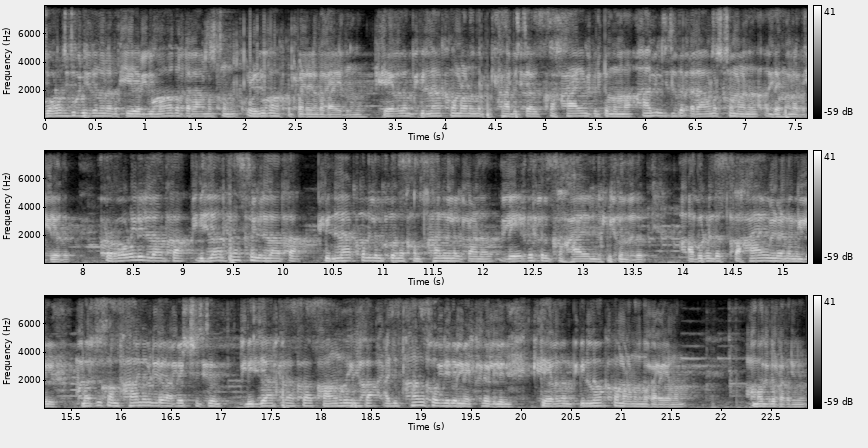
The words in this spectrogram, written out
ജോർജ് കുര്യൻ നടത്തിയ വിവാദ പരാമർശം ഒഴിവാക്കപ്പെടേണ്ടതായിരുന്നു. കേരളം പിന്നാക്കമാണെന്ന് പ്രഖ്യാപിച്ചാൽ സഹായം കിട്ടുമെന്ന അനുചിത പരാമർശമാണ് അദ്ദേഹം നടത്തിയത്. റോഡില്ലാത്ത വിദ്യാഭ്യാസമില്ലാത്ത പിന്നാക്കം നിൽക്കുന്ന സംസ്ഥാനങ്ങൾക്കാണ് വേഗത്തിൽ സഹായം ലഭിക്കുന്നത്. അതുകൊണ്ട് സഹായം വേണമെങ്കിൽ മറ്റു സംസ്ഥാനങ്ങളെ അപേക്ഷിച്ച് വിദ്യാഭ്യാസ സാമൂഹിക അടിസ്ഥാന സൗകര്യ മേഖലകളിൽ കേരളം പിന്നോക്കമാണെന്ന് പറയണം. മന്ത്രി പറഞ്ഞു.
